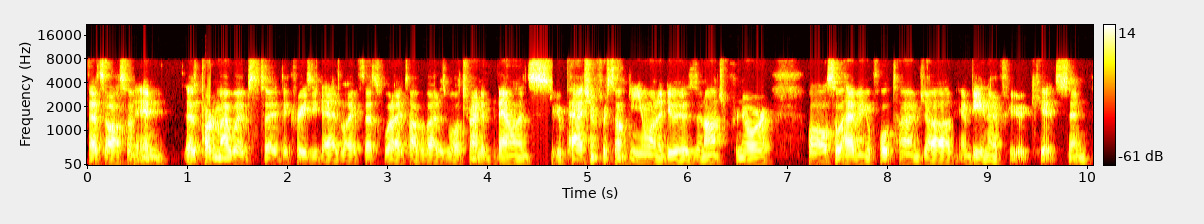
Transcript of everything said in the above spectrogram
that's awesome. And as part of my website, The Crazy Dad Life, that's what I talk about as well. Trying to balance your passion for something you want to do as an entrepreneur while also having a full time job and being there for your kids. And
